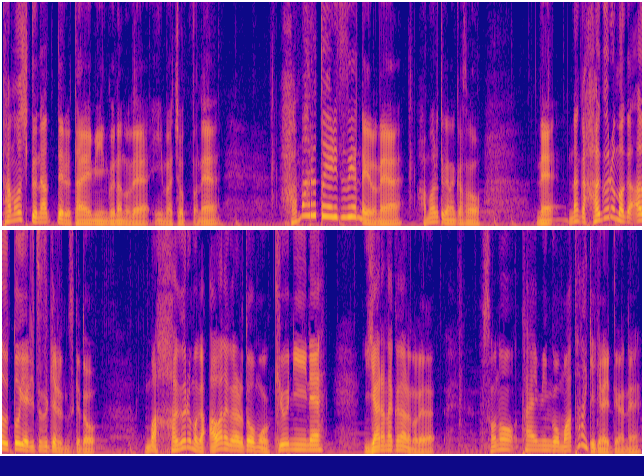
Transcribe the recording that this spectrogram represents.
楽しくなってるタイミングなので、今ちょっとね、ハマるとやり続けるんだけどね。ハマるっていうかなんかその、ね、なんか歯車が合うとやり続けるんですけど、まあ歯車が合わなくなるともう急にね、やらなくなるので、そのタイミングを待たなきゃいけないっていうかね、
